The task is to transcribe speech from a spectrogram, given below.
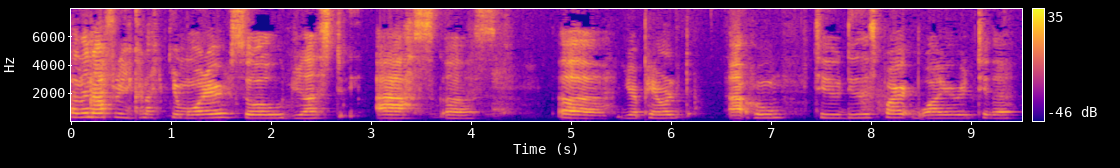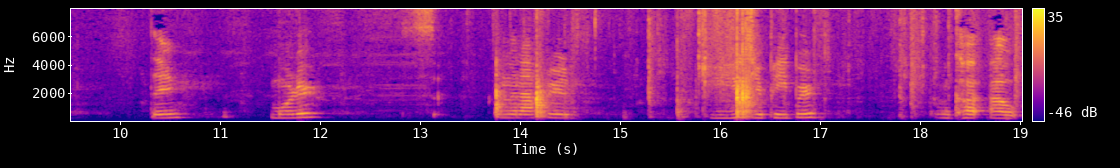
And then after you connect your motor, so just ask us, uh, your parent at home to do this part, wire it to the thing, motor. So, and then after you use your paper and cut out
